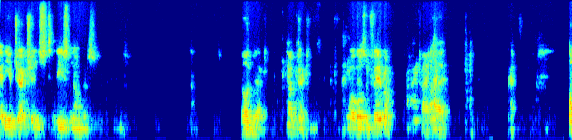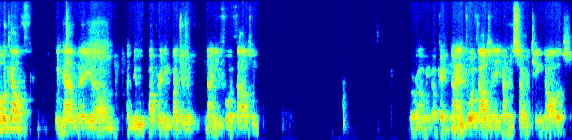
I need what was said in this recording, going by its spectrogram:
Any objections to these numbers? No objection. No Okay. All those in favor? Aye. Aye. Public health, we have a, um, a new operating budget of ninety-four thousand. Where are we? Okay, ninety-four thousand eight hundred seventeen dollars.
